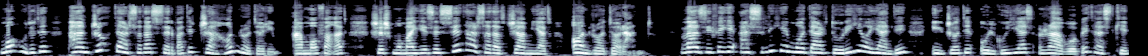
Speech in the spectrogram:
ما حدود 50 درصد از ثروت جهان را داریم اما فقط 6 ممیز 3 درصد از جمعیت آن را دارند. وظیفه اصلی ما در دوره آینده ایجاد الگویی از روابط است که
